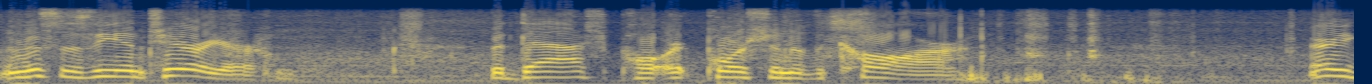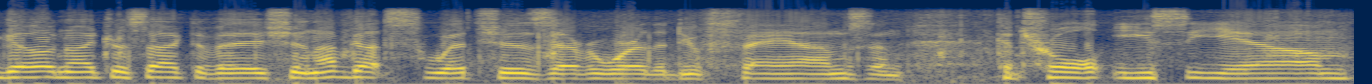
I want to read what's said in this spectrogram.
And this is the interior, the dash por portion of the car. There you go, nitrous activation. I've got switches everywhere that do fans and control ECM.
